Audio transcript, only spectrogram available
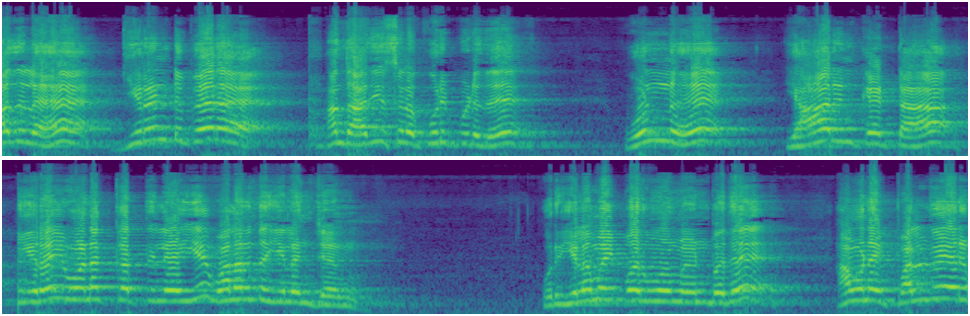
அதில் இரண்டு பேரை அந்த அதிசல குறிப்பிடுது. ஒன்று யாருன்னு கேட்டால் இறை வணக்கத்திலேயே வளர்ந்த இளைஞன். ஒரு இளமை பருவம் என்பது அவனை பல்வேறு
